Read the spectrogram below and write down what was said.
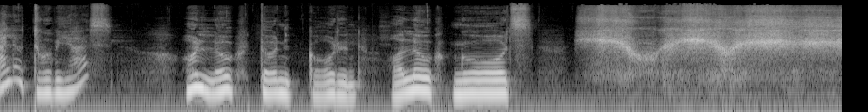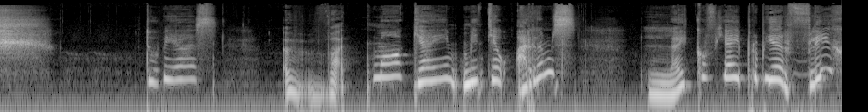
hallo Tobias. Hallo Tannie Karen. Hallo Ngots. Tobias, wat maak jy met jou arms? Lyk of jy probeer vlieg.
